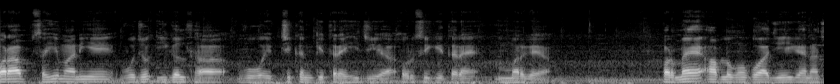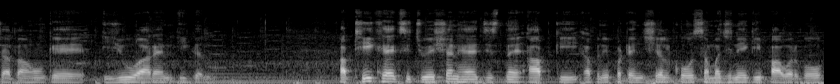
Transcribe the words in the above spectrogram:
और आप सही मानिए, वो जो ईगल था, वो एक चिकन की तरह ही जिया और उसी की तरह मर गया। और मैं आप लोगों को आज यही कहना चाहता हूँ कि यू आर एन ईगल। अब ठीक है, एक सिचुएशन है जिसने आपकी अपनी पोटेंशियल को समझने की पावर को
